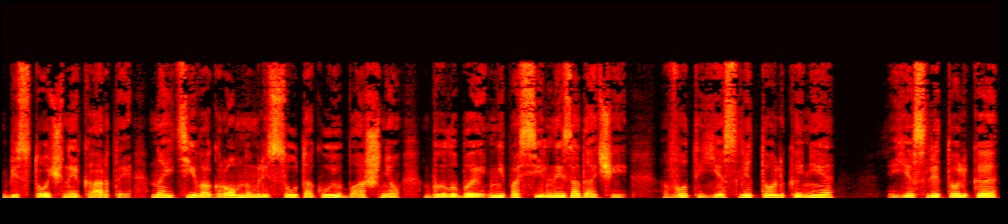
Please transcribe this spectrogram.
Без точной карты найти в огромном лесу такую башню было бы непосильной задачей. Вот если только не... Если только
